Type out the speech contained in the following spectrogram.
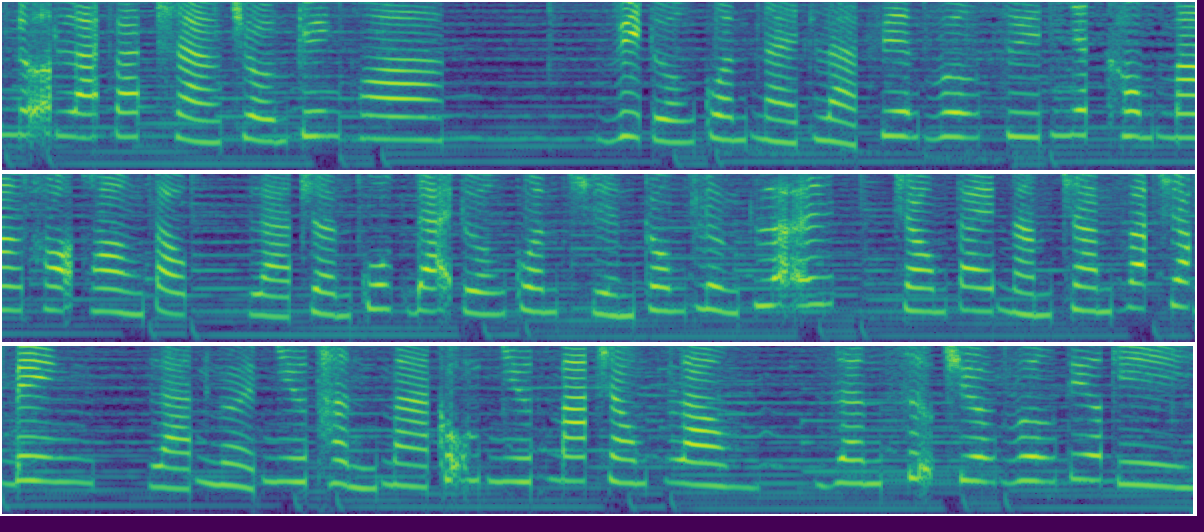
nữa lại phát sáng trốn kinh hoa. Vị tướng quân này là phiên vương duy nhất không mang họ hoàng tộc, là Trần Quốc đại tướng quân chiến công lừng lẫy, trong tay nắm trăm vạn trọng binh là người như thần mà cũng như ma trong lòng. Dân sự trương vương tiêu kỳ.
